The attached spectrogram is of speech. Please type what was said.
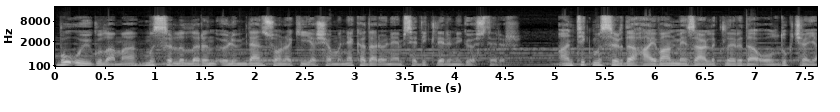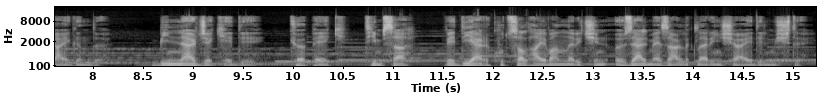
Bu uygulama Mısırlıların ölümden sonraki yaşamı ne kadar önemsediklerini gösterir. Antik Mısır'da hayvan mezarlıkları da oldukça yaygındı. Binlerce kedi, köpek, timsah ve diğer kutsal hayvanlar için özel mezarlıklar inşa edilmişti.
